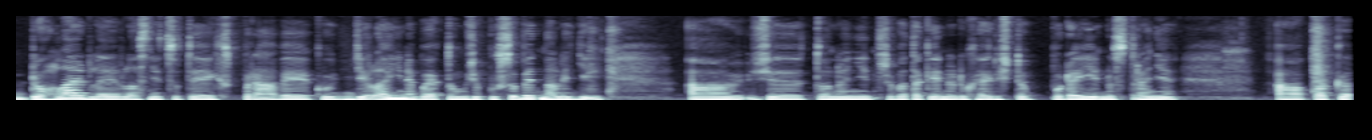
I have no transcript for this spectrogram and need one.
dohlédli vlastně, co ty jejich zprávy jako dělají, nebo jak to může působit na lidi. A že to není třeba tak jednoduché, když to podají jednostranně. A pak, eh,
